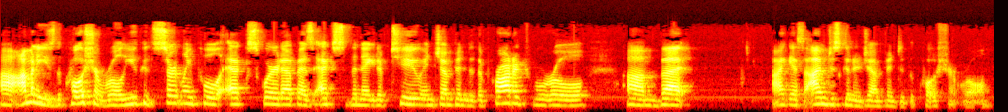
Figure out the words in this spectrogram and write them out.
uh, I'm going to use the quotient rule. You could certainly pull x squared up as x to the negative 2 and jump into the product rule, um, but I guess I'm just going to jump into the quotient rule.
